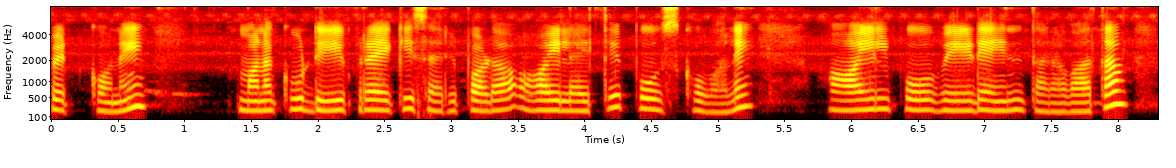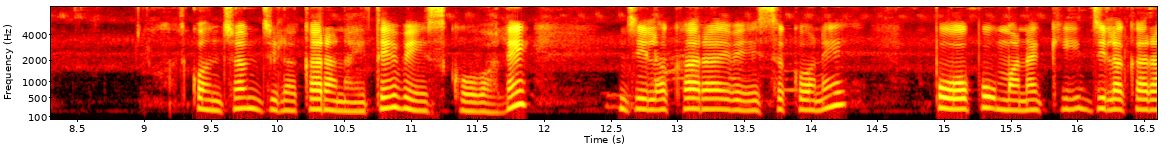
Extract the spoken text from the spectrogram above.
పెట్టుకొని మనకు డీప్ ఫ్రైకి సరిపడా ఆయిల్ అయితే పోసుకోవాలి. ఆయిల్ పో వేడి అయిన తర్వాత కొంచెం జీలకర్రనైతే వేసుకోవాలి. జీలకర్ర వేసుకొని పోపు మనకి జీలకర్ర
